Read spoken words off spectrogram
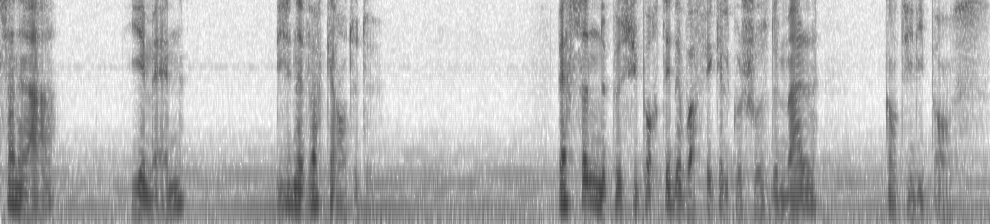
Sanaa, Yémen, 19h42. Personne ne peut supporter d'avoir fait quelque chose de mal quand il y pense.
